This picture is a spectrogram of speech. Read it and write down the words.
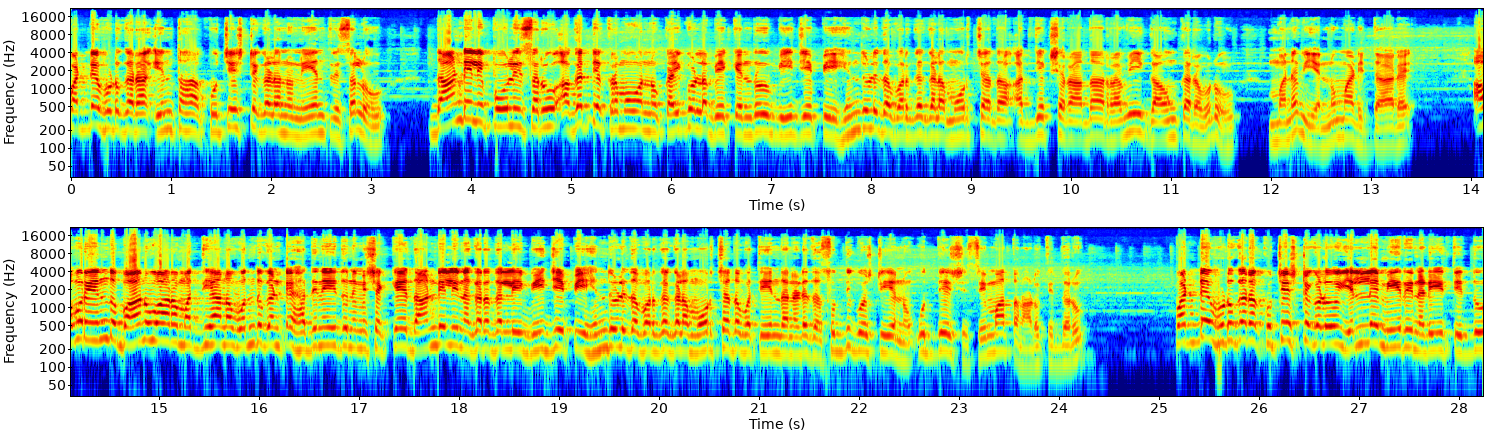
ಪಡ್ಡೆ ಹುಡುಗರ ಇಂತಹ ಕುಚೇಷ್ಟೆಗಳನ್ನು ನಿಯಂತ್ರಿಸಲು ದಾಂಡೇಲಿ ಪೊಲೀಸರು ಅಗತ್ಯ ಕ್ರಮವನ್ನು ಕೈಗೊಳ್ಳಬೇಕೆಂದು ಬಿಜೆಪಿ ಹಿಂದುಳಿದ ವರ್ಗಗಳ ಮೋರ್ಚಾದ ಅಧ್ಯಕ್ಷರಾದ ರವಿ ಗಾಂವ್ಕರ್ ಅವರು ಮನವಿಯನ್ನು ಮಾಡಿದ್ದಾರೆ. ಅವರು ಇಂದು ಭಾನುವಾರ ಮಧ್ಯಾಹ್ನ ಒಂದು ಗಂಟೆ ಹದಿನೈದು ನಿಮಿಷಕ್ಕೆ ದಾಂಡೇಲಿ ನಗರದಲ್ಲಿ ಬಿಜೆಪಿ ಹಿಂದುಳಿದ ವರ್ಗಗಳ ಮೋರ್ಚಾದ ವತಿಯಿಂದ ನಡೆದ ಸುದ್ದಿಗೋಷ್ಠಿಯನ್ನು ಉದ್ದೇಶಿಸಿ ಮಾತನಾಡುತ್ತಿದ್ದರು. ಪಡ್ಡೆ ಹುಡುಗರ ಕುಚೇಷ್ಟೆಗಳು ಎಲ್ಲೇ ಮೀರಿ ನಡೆಯುತ್ತಿದ್ದು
